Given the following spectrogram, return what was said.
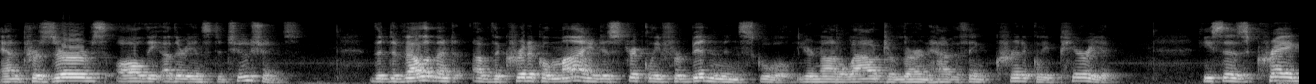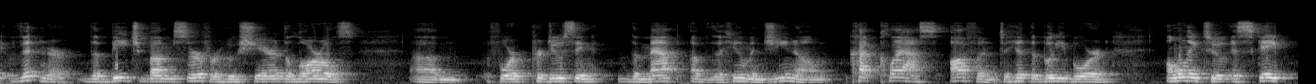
and preserves all the other institutions. The development of the critical mind is strictly forbidden in school. You're not allowed to learn how to think critically, period. He says Craig Venter, the beach bum surfer who shared the laurels um, for producing the map of the human genome, cut class often to hit the boogie board only to escape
